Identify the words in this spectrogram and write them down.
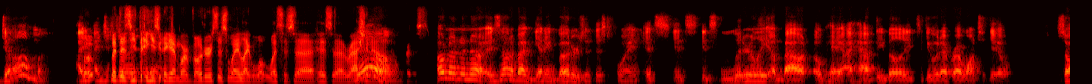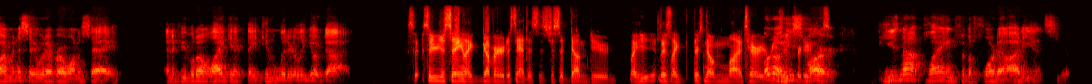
dumb. I, But, I just but does he think he's going to get more voters this way? Like, what was his uh, his uh, rationale No. for this? Oh no, no, no. It's not about getting voters at this point. It's it's it's literally about okay, I have the ability to do whatever I want to do. So I'm going to say whatever I want to say. And if people don't like it, they can literally go die. So, so you're just saying like Governor DeSantis is just a dumb dude? Like, he, there's like there's no monetary Oh no, he's for doing this. smart. He's not playing for the Florida audience here.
